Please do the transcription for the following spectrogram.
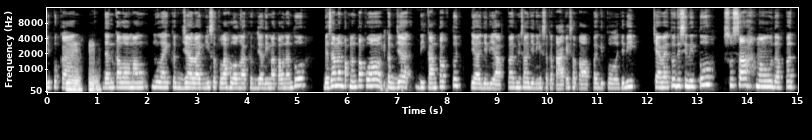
gitu kan. Hmm, hmm. dan kalau mau mulai kerja lagi setelah lo nggak kerja lima tahunan tuh biasanya mentok-mentok lo kerja di kantor tuh ya jadi apa? Misal jadi sekretaris atau apa gitu. Loh jadi cewek tuh di sini tuh susah mau dapet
